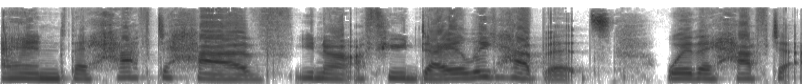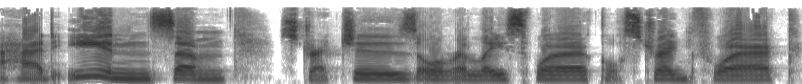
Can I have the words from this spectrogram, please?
and they have to have, you know, a few daily habits where they have to add in some stretches or release work or strength work.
